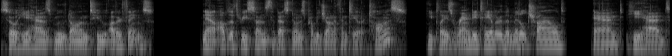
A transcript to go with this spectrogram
So he has moved on to other things. Now, of the three sons, the best known is probably Jonathan Taylor Thomas. He plays Randy Taylor, the middle child, and he had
